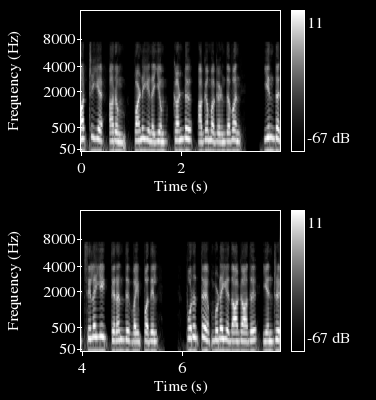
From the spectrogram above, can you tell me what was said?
ஆற்றிய அரும் பணியினையும் கண்டு அகமகிழ்ந்தவன் இந்த சிலையை திறந்து வைப்பதில் பொருத்த முடையதாகாது என்று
